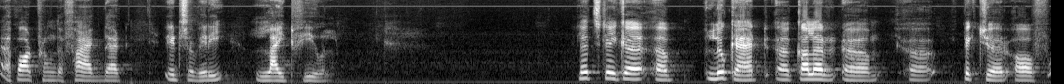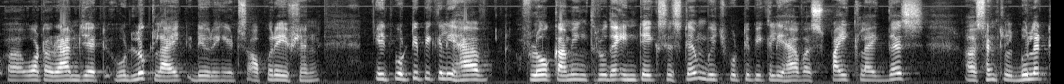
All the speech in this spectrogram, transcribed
apart from the fact that it is a very light fuel. Let us take a, a, look at a color um, uh, picture of uh, what a ramjet would look like during its operation. It would typically have flow coming through the intake system, which would typically have a spike like this a central bullet,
